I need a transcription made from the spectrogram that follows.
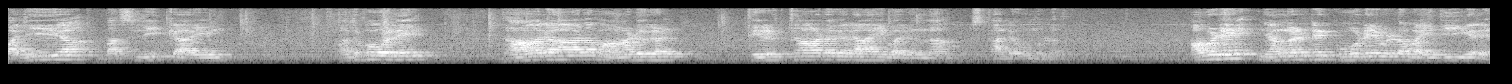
വലിയ ബസ്ലിക്കായും അതുപോലെ ധാരാളം ആളുകൾ തീർത്ഥാടകരായി വരുന്ന സ്ഥലവുമുള്ളത്. അവിടെ ഞങ്ങളുടെ കൂടെയുള്ള വൈദികരെ.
